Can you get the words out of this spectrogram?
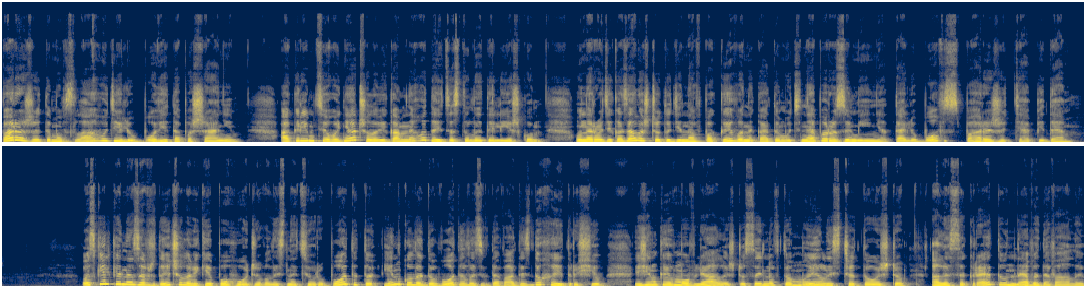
Пара житиме в злагоді, любові та пошані. А крім цього дня, чоловікам не годиться стелити ліжко. У народі казали, що тоді навпаки виникатимуть непорозуміння та любов з пари життя піде. Оскільки не завжди чоловіки погоджувались на цю роботу, то інколи доводилось вдаватись до хитрощів. Жінки вмовляли, що сильно втомились чи тощо, але секрету не видавали.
